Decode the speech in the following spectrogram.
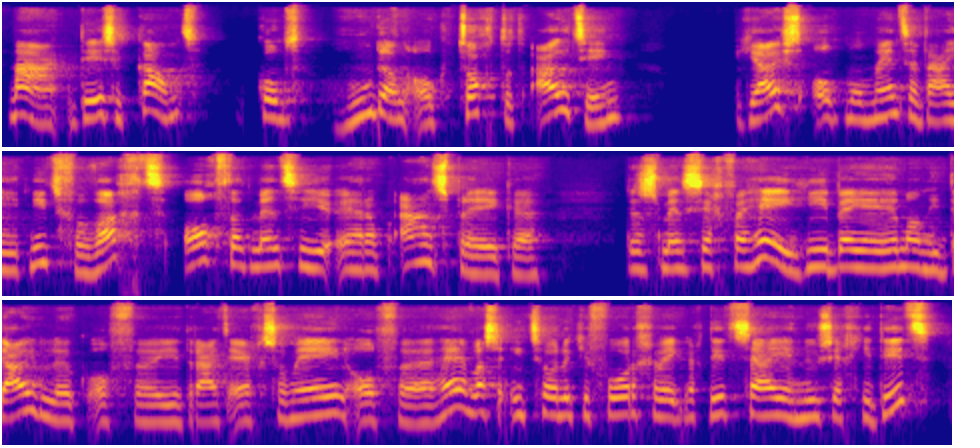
Maar deze kant komt hoe dan ook toch tot uiting. Juist op momenten waar je het niet verwacht. Of dat mensen je erop aanspreken. Dus mensen zeggen van, hé, hey, hier ben je helemaal niet duidelijk. Of uh, je draait ergens omheen. Of hè, was het niet zo dat je vorige week nog dit zei en nu zeg je dit?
